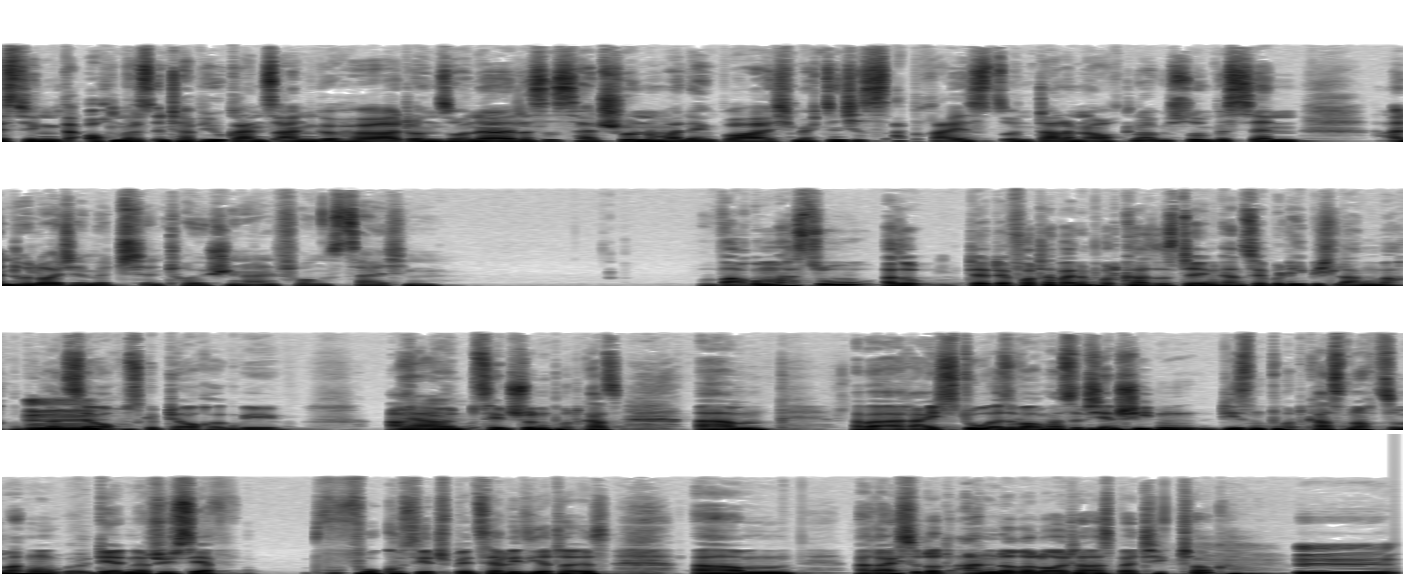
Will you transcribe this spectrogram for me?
deswegen auch mal das Interview ganz angehört und so, ne? Das ist halt schon, wo man denkt, boah, ich möchte nicht, dass es abreißt und da dann auch, glaube ich, so ein bisschen andere Leute mit enttäuschen, in Anführungszeichen warum hast du, also der, der Vorteil bei einem Podcast ist, den kannst du ja beliebig lang machen. Du mhm. kannst ja auch, es gibt ja auch irgendwie acht, ja. neun, zehn Stunden Podcast. Ähm, aber erreichst du, also warum hast du dich entschieden, diesen Podcast noch zu machen, der natürlich sehr fokussiert spezialisierter ist. Ähm, erreichst du dort andere Leute als bei TikTok? Mm,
